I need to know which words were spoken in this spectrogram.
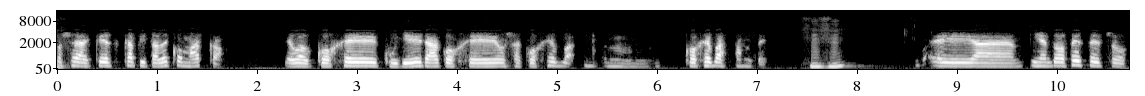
O sea, que es capital de comarca. Luego, coge Cullera, coge, o sea, coge, mm, coge bastante. Ujú. Eh, ah, y entonces eso,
